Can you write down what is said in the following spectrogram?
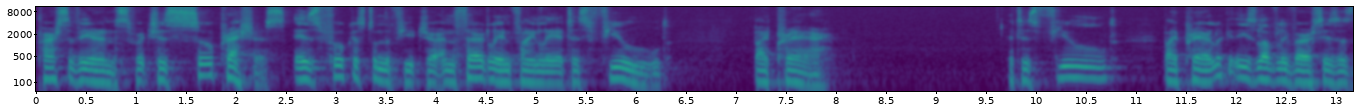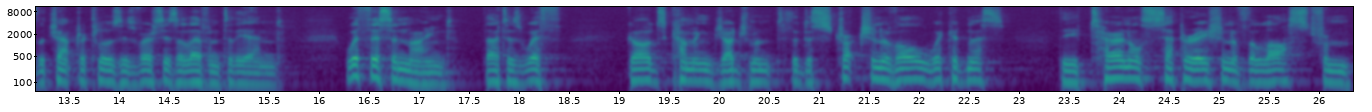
Perseverance, which is so precious, is focused on the future. And thirdly and finally, it is fueled by prayer. It is fueled by prayer. Look at these lovely verses as the chapter closes, verses 11 to the end. With this in mind, that is, with God's coming judgment, the destruction of all wickedness, the eternal separation of the lost from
